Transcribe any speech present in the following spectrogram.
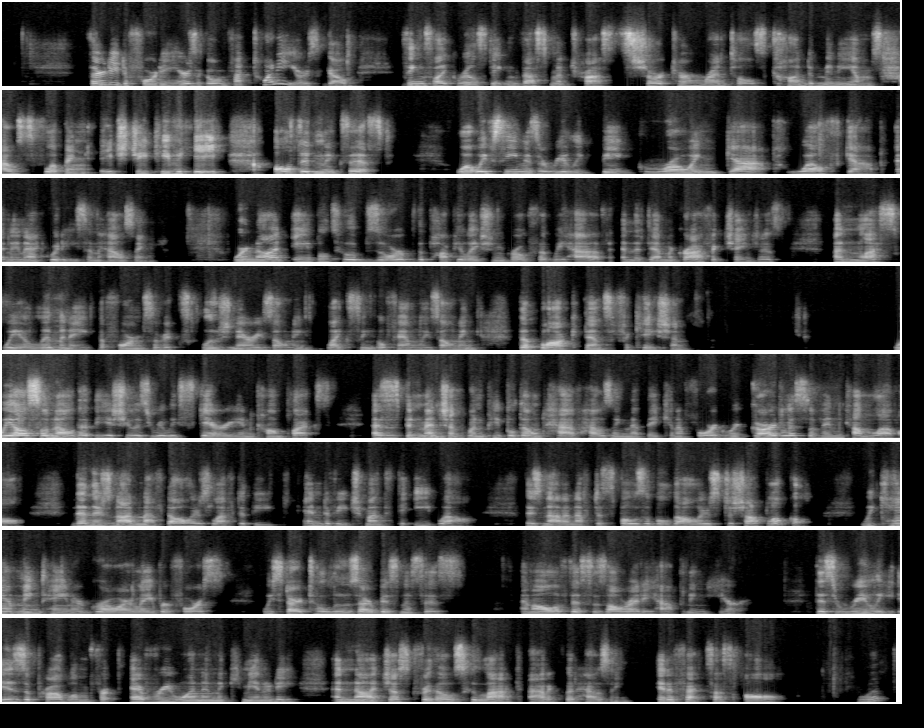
30 to 40 years ago, in fact, 20 years ago, things like real estate investment trusts, short term rentals, condominiums, house flipping, HGTV, all didn't exist. What we've seen is a really big growing gap, wealth gap, and inequities in housing. We're not able to absorb the population growth that we have and the demographic changes unless we eliminate the forms of exclusionary zoning, like single family zoning, that block densification. We also know that the issue is really scary and complex. As has been mentioned, when people don't have housing that they can afford, regardless of income level, then there's not enough dollars left at the end of each month to eat well. There's not enough disposable dollars to shop local. We can't maintain or grow our labor force we start to lose our businesses. And all of this is already happening here. This really is a problem for everyone in the community and not just for those who lack adequate housing. It affects us all. Whoops.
